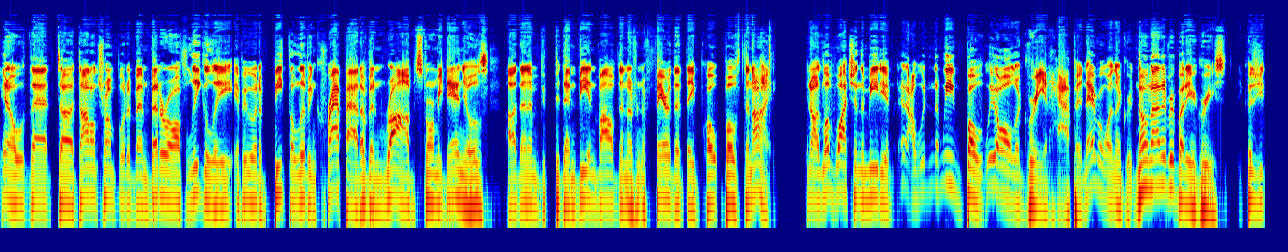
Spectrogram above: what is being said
You know that uh, Donald Trump would have been better off legally if he would have beat the living crap out of and robbed Stormy Daniels uh, than than be involved in an affair that they quote both deny. You know, I love watching the media. I wouldn't. We both, we all agree it happened. Everyone agrees. No, not everybody agrees because you,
